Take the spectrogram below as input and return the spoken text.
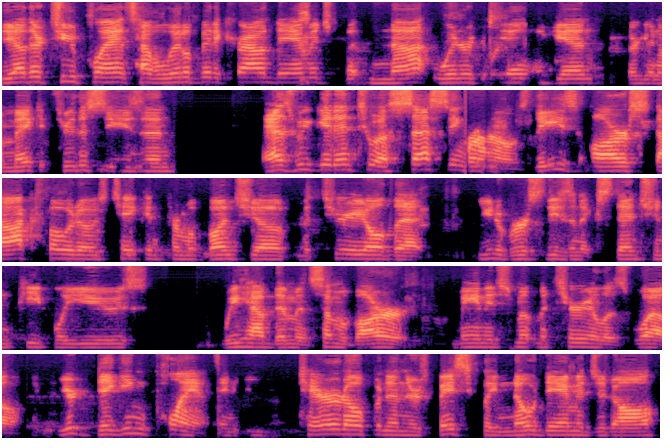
The other two plants have a little bit of crown damage, but not winter kill. Again, they're going to make it through the season. As we get into assessing crowns, these are stock photos taken from a bunch of material that universities and extension people use. We have them in some of our management material as well. You're digging plants and you tear it open and there's basically no damage at all.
